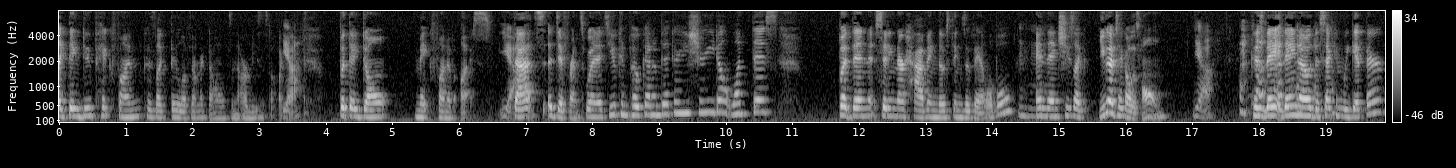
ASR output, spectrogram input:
like they do pick fun because like they love their McDonald's and the Arby's and stuff like yeah. that, but they don't make fun of us. Yeah. That's a difference when it's you can poke at them and be like, "Are you sure you don't want this?" But then sitting there having those things available, Mhm. and then she's like, "You got to take all this home." yeah. because they they know the second we get there,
